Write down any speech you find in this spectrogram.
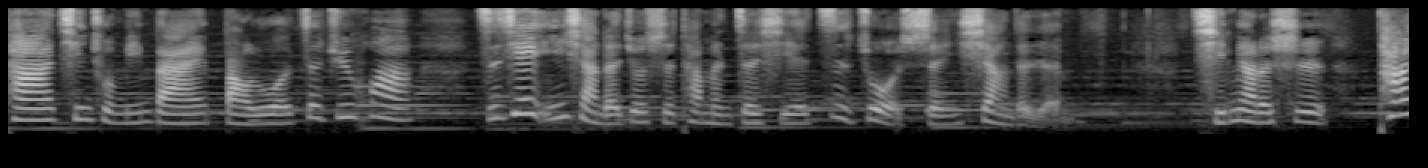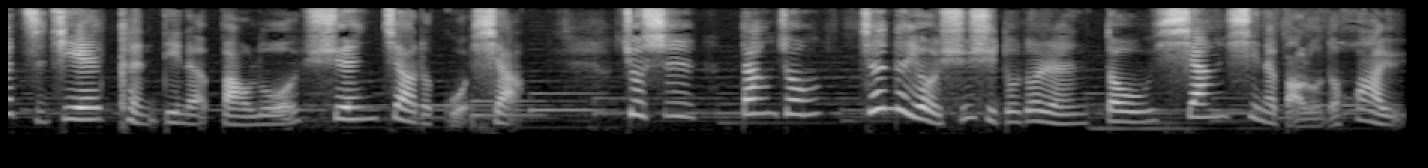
他清楚明白保罗这句话直接影响的就是他们这些制作神像的人。奇妙的是。他直接肯定了保罗宣教的果效，就是当中真的有许许多多人都相信了保罗的话语，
